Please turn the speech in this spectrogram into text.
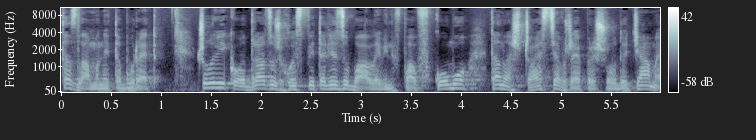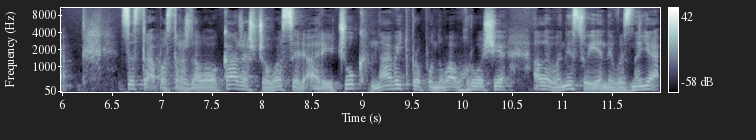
та зламаний табурет. Чоловіка одразу ж госпіталізували. Він впав в кому та, на щастя, вже прийшов до тями. Сестра постраждалого каже, що Василь Арійчук навіть пропонував гроші, але вони своє не визнає.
